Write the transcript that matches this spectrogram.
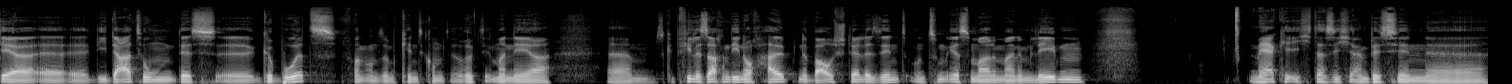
der, äh, äh, die Datum des äh, Geburts von unserem Kind kommt, rückt immer näher. Ähm, es gibt viele Sachen, die noch halb eine Baustelle sind. Und zum ersten Mal in meinem Leben merke ich, dass ich ein bisschen äh,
